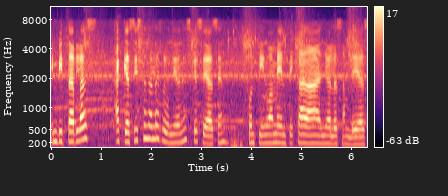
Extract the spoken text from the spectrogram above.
invitarlas a que asistan a las reuniones que se hacen continuamente cada año a las asambleas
